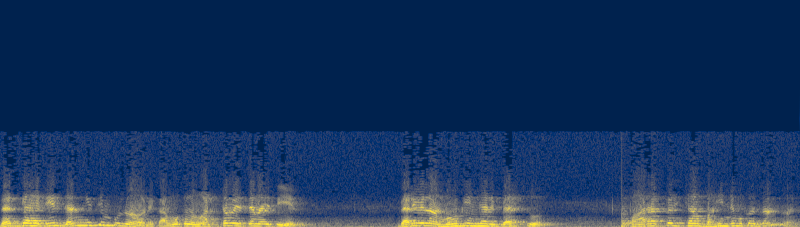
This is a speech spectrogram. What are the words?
මට්ටම. නැග්ග හැටි දැන් ඉතින් පුළුවන් එක. මොකද මට්ටම එතනයි තියෙන්නේ. බැරි වෙලා මොහකින් හරි බැස්සුව. පාරක් වෙච්චාම බහින්නේ මොකද දන්නවද?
